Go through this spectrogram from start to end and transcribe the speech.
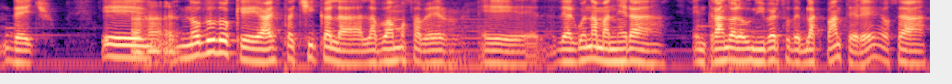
De hecho. Eh, no dudo que a esta chica la, vamos a ver eh, de alguna manera entrando al universo de Black Panther, ¿eh? O sea,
